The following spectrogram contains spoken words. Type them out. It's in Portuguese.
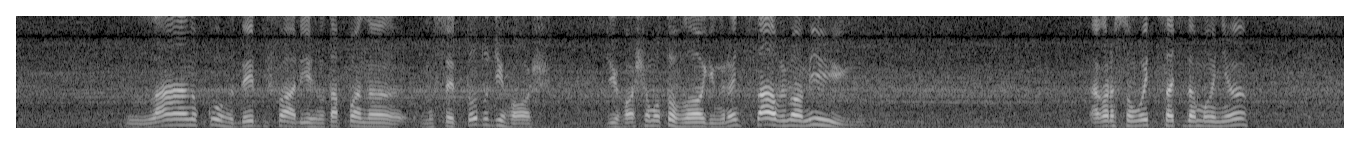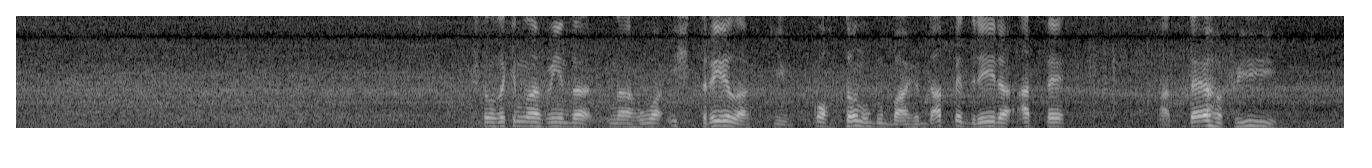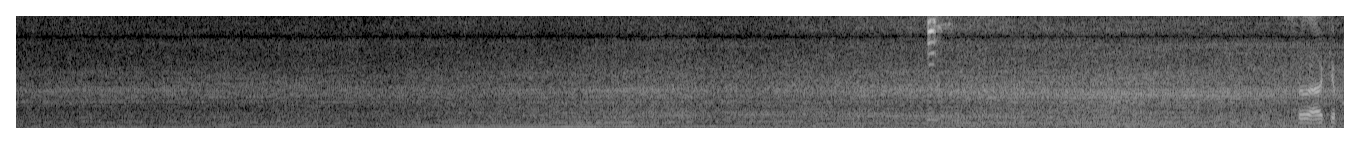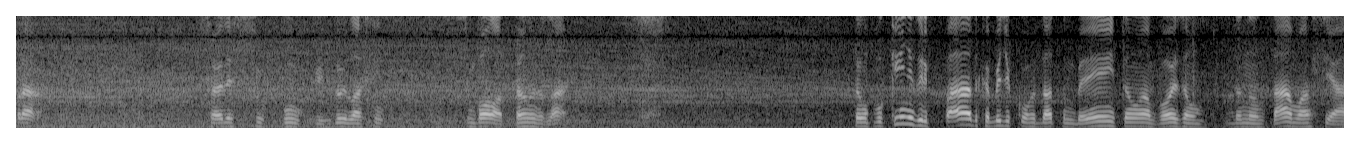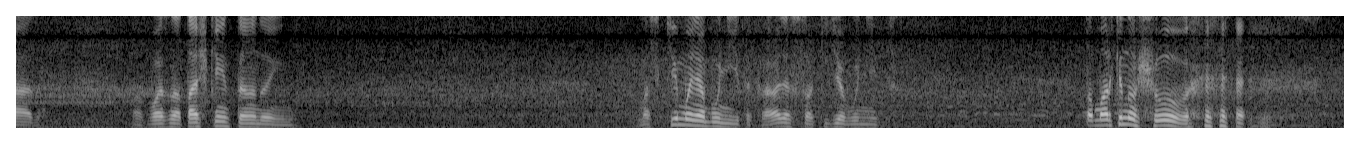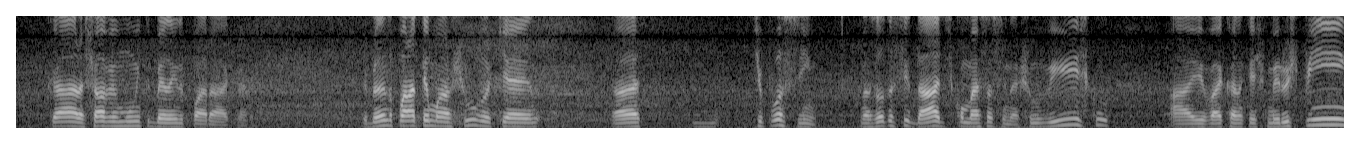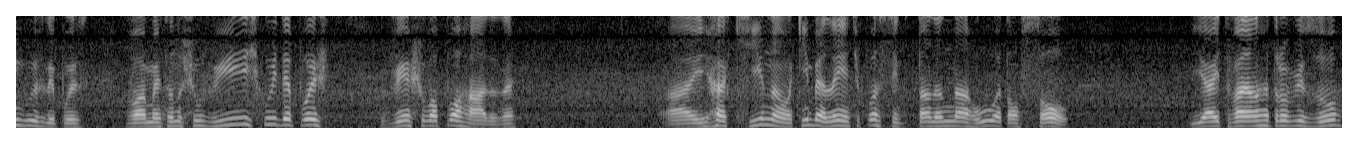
Lá no Cordeiro de Farias, no Tapanã, no setor do de Rocha. De Rocha Motovlog. Um grande salve, meu amigo. Agora são 8, 7 da manhã. Estamos aqui na avenida, na rua Estrela, que cortando do bairro da Pedreira até a Terra Fi. Será que é pra sair desse sufoco, os dois lá assim, se embolatando lá. Tô um pouquinho gripado, acabei de acordar também, então a voz é ainda não tá amaciada. A voz ainda tá esquentando ainda. Mas que manhã bonita, cara. Olha só que dia bonito. Tomara que não chova. cara, chove muito em Belém do Pará, cara. E Belém do Pará tem uma chuva que é, é tipo assim. Nas outras cidades começa assim, né? Chuvisco, Aí vai caindo aqueles primeiros pingos, depois vai aumentando o chuvisco e depois vem a chuva porrada, né? Aí aqui não, aqui em Belém é tipo assim, tu tá andando na rua, tá um sol. E aí tu vai lá no retrovisor,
